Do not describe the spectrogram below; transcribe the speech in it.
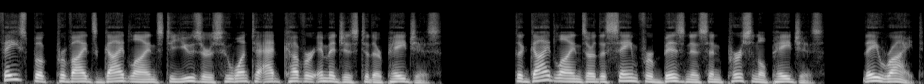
Facebook provides guidelines to users who want to add cover images to their pages. The guidelines are the same for business and personal pages. They write,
